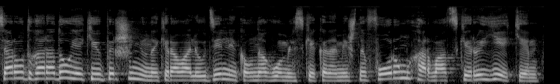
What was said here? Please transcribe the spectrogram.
Сярод гарадоў, якія ўпершыню накіравалі ўдзельнікаў на гомельскі эканамічны форум харвацкі рыекі.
